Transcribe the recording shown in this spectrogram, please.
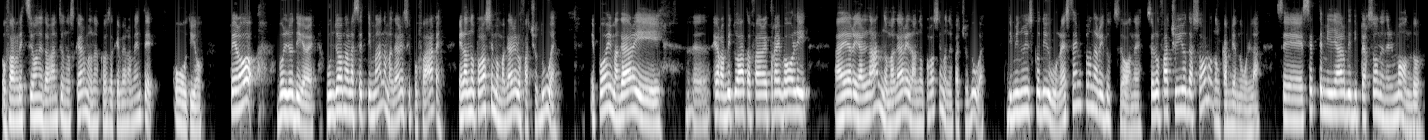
o fare lezione davanti a uno schermo è una cosa che veramente odio. Però voglio dire, un giorno alla settimana magari si può fare e l'anno prossimo magari lo faccio due e poi magari eh, ero abituato a fare tre voli aerei all'anno, magari l'anno prossimo ne faccio due. Diminuisco di uno, è sempre una riduzione. Se lo faccio io da solo non cambia nulla. Se 7 miliardi di persone nel mondo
